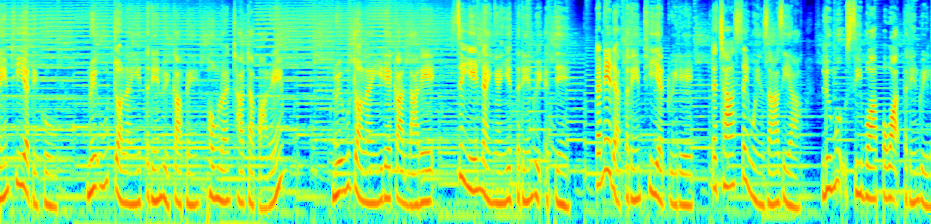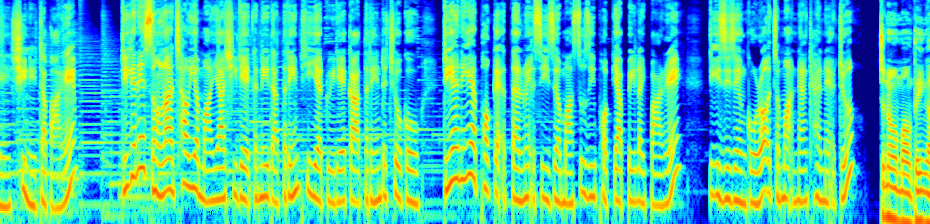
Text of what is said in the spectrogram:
တင်းဖြစ်ရက်တွေကိုနှွေဦးဒေါ်လန်ရေးသတင်းတွေကပဲဖုံးလွှမ်းထားတတ်ပါတယ်။နှွေဦးဒေါ်လန်ရေးတဲ့ကလာတဲ့စစ်ရေးနိုင်ငံရေးသတင်းတွေအပြင်တနေ့တာသတင်းဖြစ်ရက်တွေတဲ့တခြားစိတ်ဝင်စားစရာလူမှုစီးပွားဘဝသတင်းတွေလည်းရှိနေတတ်ပါတယ်။ ဒီကနေ့ဇွန်လ6ရက်မှာရရှိတဲ့တနေ့တာသတင်းဖြစ်ရက်တွေတဲ့ကသတင်းတချို့ကို DNA ရဲ့ Pocket အတန်လွင့်အစီအစဉ်မှာစူးစီးဖော်ပြပေးလိုက်ပါတယ်။ဒီအစီအစဉ်ကိုတော့ကျွန်မနန်းခမ်းနဲ့အတူကျွန်တော်မောင်သိန်းက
